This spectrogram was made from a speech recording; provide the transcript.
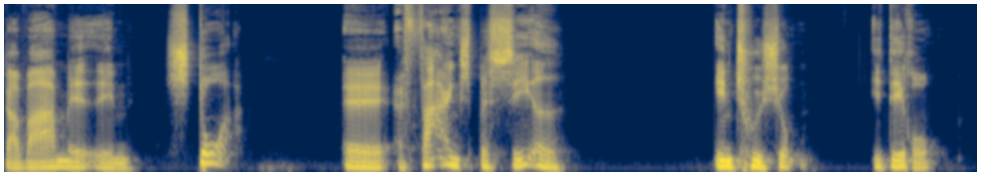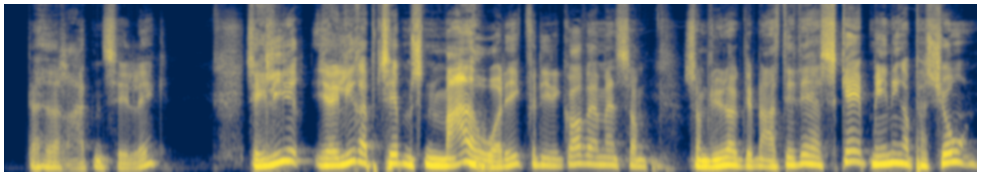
der var med en stor øh, erfaringsbaseret intuition i det rum, der havde retten til. Ikke? Så jeg kan, lige, jeg kan lige repetere dem sådan meget hurtigt, ikke? fordi det kan godt være, at man som, som lytter glemmer. Altså det er det her, skab mening og passion.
